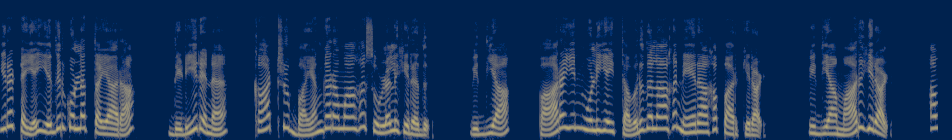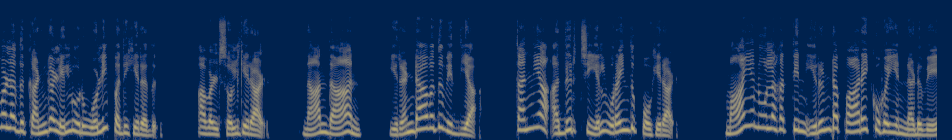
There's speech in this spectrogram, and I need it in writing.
இரட்டையை எதிர்கொள்ளத் தயாரா? திடீரென காற்று பயங்கரமாக சுழலுகிறது. வித்யா பாறையின் ஒளியை தவறுதலாக நேராக பார்க்கிறாள். வித்யா மாறுகிறாள். அவளது கண்களில் ஒரு ஒளி பதிகிறது. அவள் சொல்கிறாள் நான் தான் இரண்டாவது வித்யா. தன்யா அதிர்ச்சியில் உறைந்து போகிறாள். மாய நூலகத்தின் இருண்ட பாறைக் குகையின் நடுவே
